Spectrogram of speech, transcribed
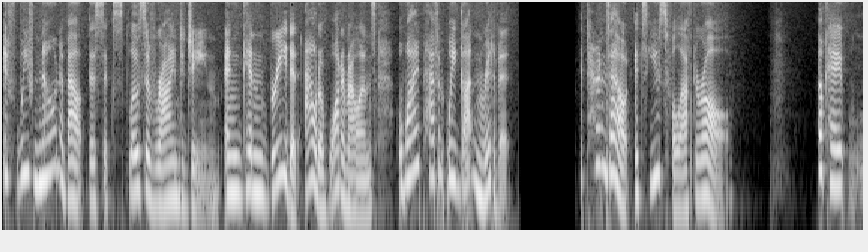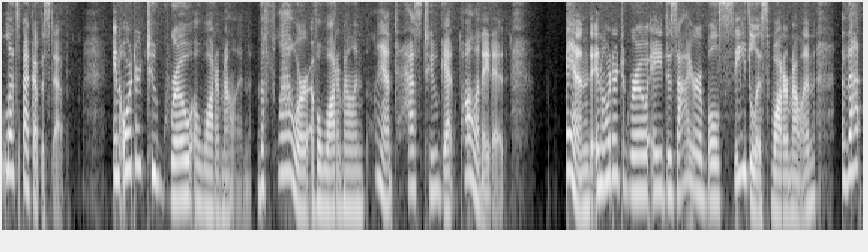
If we've known about this explosive rind gene and can breed it out of watermelons, why haven't we gotten rid of it? It turns out it's useful after all. Okay, let's back up a step. In order to grow a watermelon, the flower of a watermelon plant has to get pollinated. And in order to grow a desirable seedless watermelon, that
